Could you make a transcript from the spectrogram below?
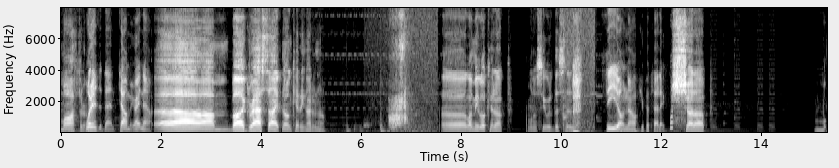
Mothra. What is it then? Tell me right now. Um, bug grass type. No, I'm kidding. I don't know. Uh, let me look it up. I want to see what this is. See, you don't know. You're pathetic. Well, shut up. Mo-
